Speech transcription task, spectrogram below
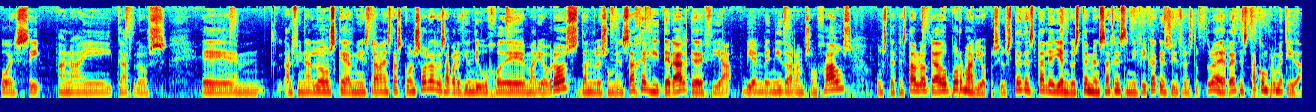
Pues sí, Ana y Carlos. Eh, al final los que administraban estas consolas les apareció un dibujo de Mario Bros dándoles un mensaje literal que decía bienvenido a Ramson House, usted está bloqueado por Mario. Si usted está leyendo este mensaje significa que su infraestructura de red está comprometida.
